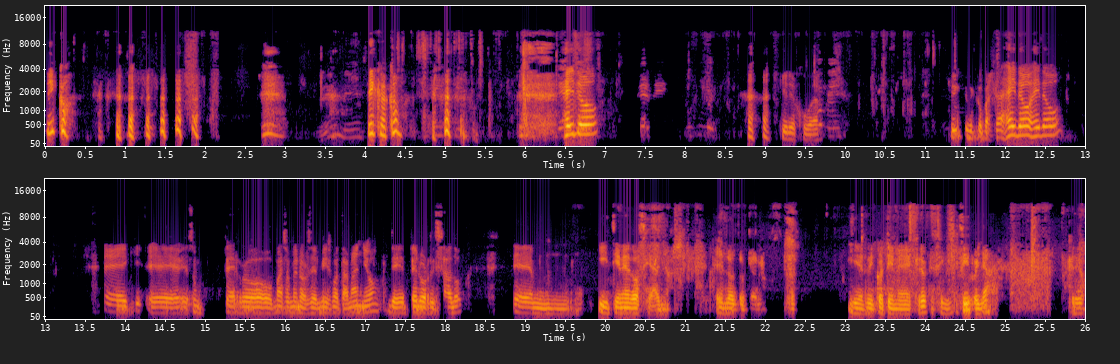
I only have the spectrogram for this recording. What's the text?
Rico. Rico, kom. Hej då. ¿Qué, pasa? Hey do, hey do. Eh, eh, es un perro más o menos del mismo tamaño, de pelo rizado, em, y tiene 12 años, el otro perro. Y el rico tiene, creo que 5 ya. Creo,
